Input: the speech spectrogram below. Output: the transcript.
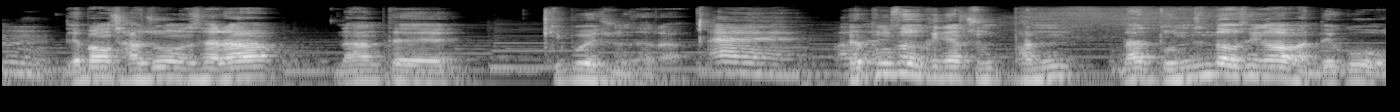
음. 내 방송 자주 오는 사람 나한테 기부해준 사람. 예. 별풍선 그냥 준, 받, 난돈 준다고 생각하면 안 되고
